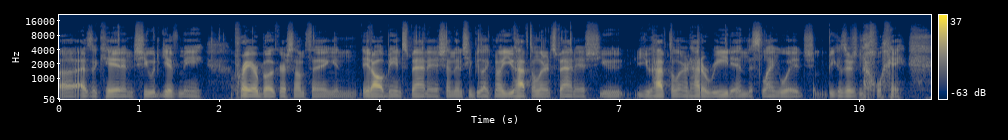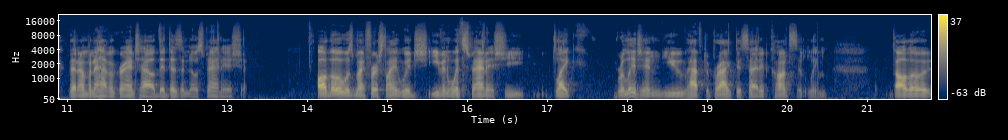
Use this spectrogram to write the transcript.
uh, as a kid, and she would give me a prayer book or something, and it all be in Spanish. And then she'd be like, "No, you have to learn Spanish. You you have to learn how to read in this language because there's no way that I'm going to have a grandchild that doesn't know Spanish." Although it was my first language, even with Spanish, you, like religion, you have to practice at it constantly although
